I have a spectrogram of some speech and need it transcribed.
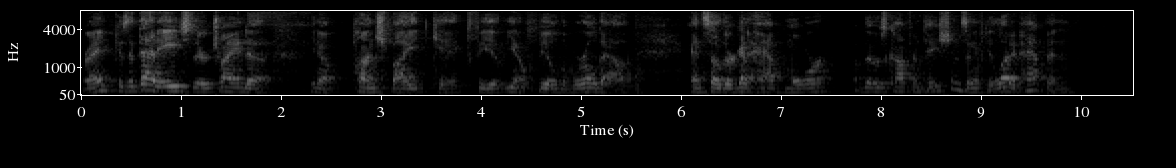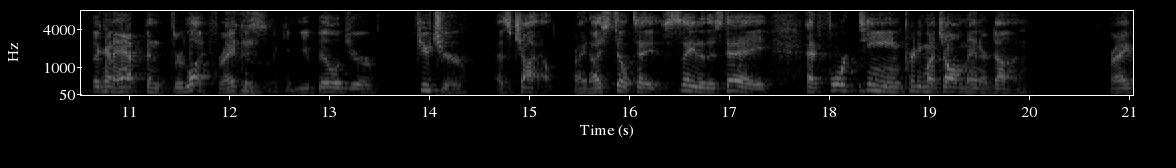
right? Because at that age, they're trying to, you know, punch, bite, kick, feel, you know, feel the world out, and so they're going to have more of those confrontations. And if you let it happen, they're going to happen through life, right? Mm-hmm. Because you build your future as a child, right? I still ta say to this day, at 14, pretty much all men are done, right?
